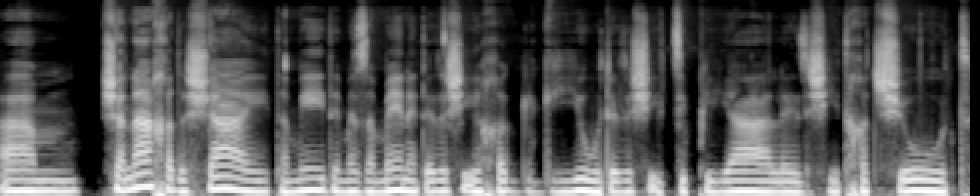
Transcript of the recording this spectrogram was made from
השנה החדשה היא תמיד מזמנת איזושהי חגיגיות, איזושהי ציפייה לאיזושהי התחדשות,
